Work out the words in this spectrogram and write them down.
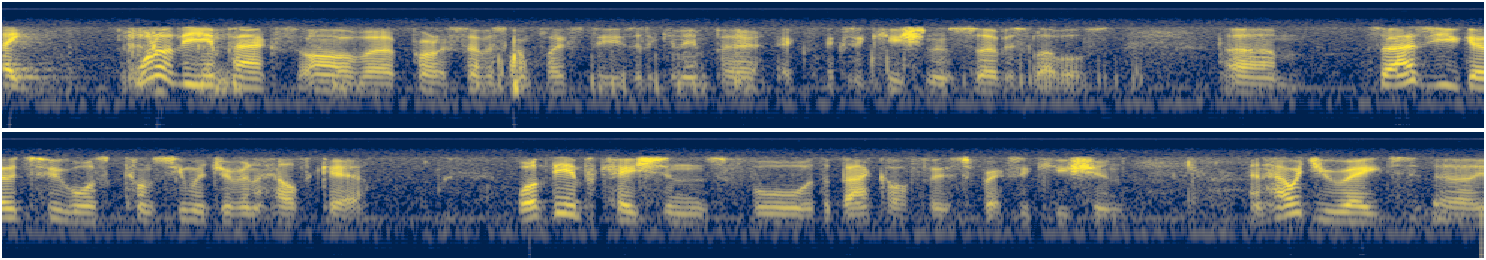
Hey. One of the impacts of uh, product service complexity is that it can impair ex- execution and service levels. Um, so, as you go towards consumer driven healthcare, what are the implications for the back office for execution, and how would you rate uh,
